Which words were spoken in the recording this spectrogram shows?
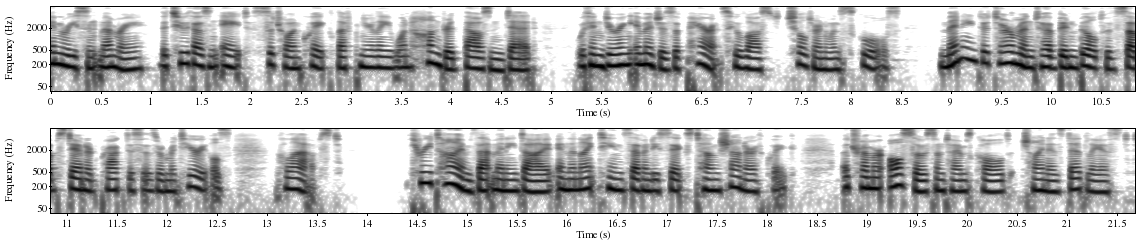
In recent memory, the 2008 Sichuan quake left nearly 100,000 dead, with enduring images of parents who lost children when schools many determined to have been built with substandard practices or materials, collapsed. Three times that many died in the 1976 Tangshan earthquake, a tremor also sometimes called China's deadliest.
